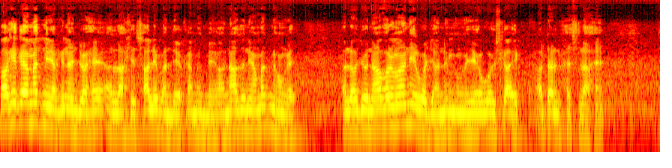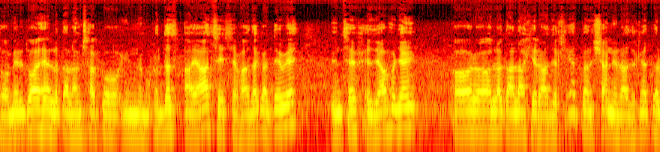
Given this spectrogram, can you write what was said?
باقی قیامت میں یقیناً جو ہے اللہ کے سالے بندے قیامت میں اور ناز و نعمت میں ہوں گے۔ اللہ جو نافرمان ہے وہ جانے میں ہوں گے وہ اس کا ایک اٹل فیصلہ ہے۔ تو میری دعا ہے اللہ تعالیٰ ہم سب کو ان مقدس آیات سے استفادہ کرتے ہوئے ان سے فیضیاب ہو جائیں اور اللہ تعالیٰ کی رازقیت پر، شان رازقیت پر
